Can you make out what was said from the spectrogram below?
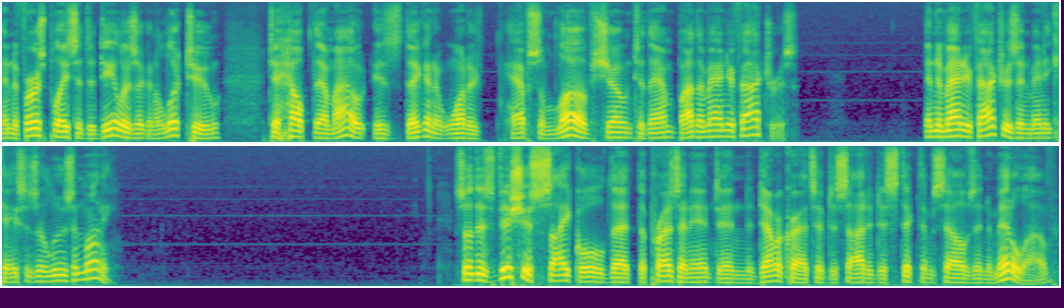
And the first place that the dealers are going to look to to help them out is they're going to want to have some love shown to them by the manufacturers. And the manufacturers, in many cases, are losing money. So, this vicious cycle that the president and the Democrats have decided to stick themselves in the middle of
